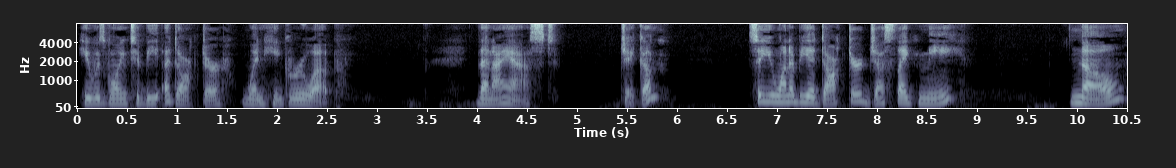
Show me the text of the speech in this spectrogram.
he was going to be a doctor when he grew up. Then I asked, Jacob, so you want to be a doctor just like me? No,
